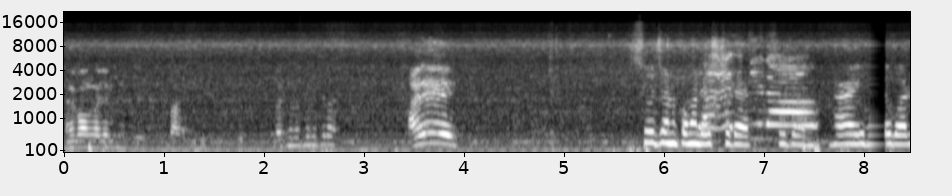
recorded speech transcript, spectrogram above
আরে গঙ্গা জল। আরে! সুজন কুমার এসছে দেখ সুজন। হাই হ্যালো বল।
